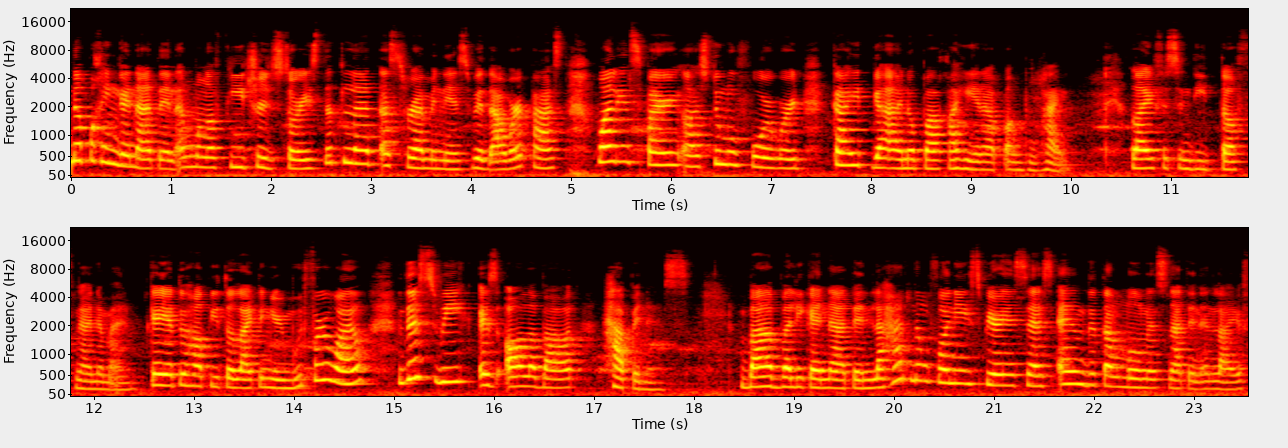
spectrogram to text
napakinggan natin ang mga featured stories that let us reminisce with our past while inspiring us to move forward kahit gaano pa kahirap ang buhay. Life is indeed tough nga naman. Kaya to help you to lighten your mood for a while, this week is all about happiness babalikan natin lahat ng funny experiences and dutang moments natin in life.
